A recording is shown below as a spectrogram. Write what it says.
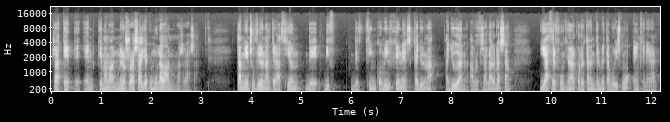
o sea, que eh, quemaban menos grasa y acumulaban más grasa. También sufrieron alteración de, de 5.000 genes que ayudan a, ayudan a procesar la grasa y a hacer funcionar correctamente el metabolismo en general.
